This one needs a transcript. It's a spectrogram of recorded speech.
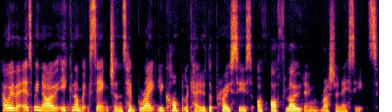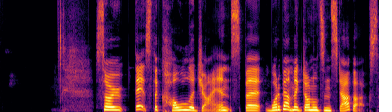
However, as we know, economic sanctions have greatly complicated the process of offloading Russian assets. So that's the cola giants, but what about McDonald's and Starbucks?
